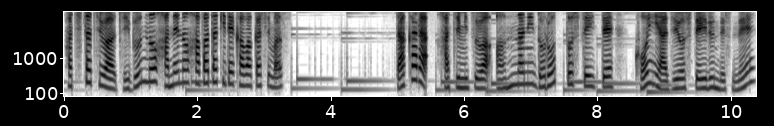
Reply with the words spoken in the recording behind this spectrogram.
蜂たちは自分の羽の羽ばたきで乾かします。だから蜂蜜はあんなにドロッとしていて濃い味をしているんですね。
